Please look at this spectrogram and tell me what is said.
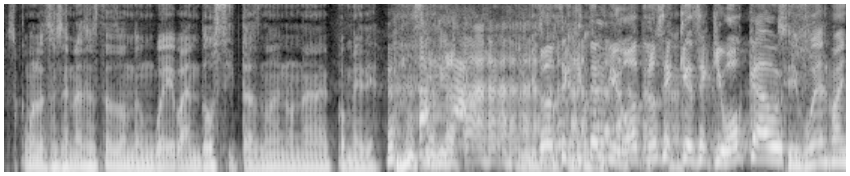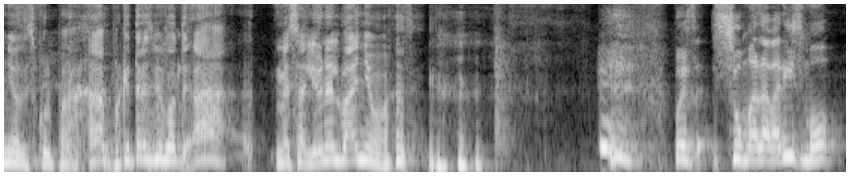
Es como las escenas estas donde un güey va en dos citas, ¿no? En una comedia. No se quita el bigote, no sé qué, se equivoca. güey. Sí, voy al baño, disculpa. Ah, ¿por qué traes bigote? Ah, me salió en el baño. Pues su malabarismo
